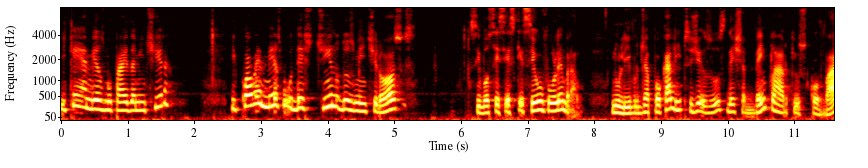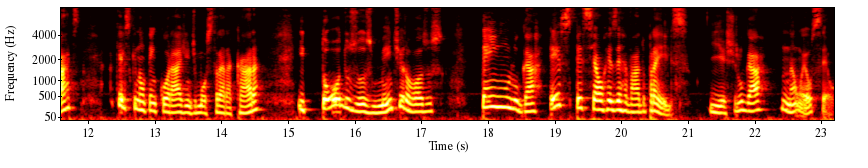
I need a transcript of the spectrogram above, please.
E quem é mesmo o pai da mentira? E qual é mesmo o destino dos mentirosos? Se você se esqueceu, eu vou lembrá-lo. No livro de Apocalipse, Jesus deixa bem claro que os covardes, aqueles que não têm coragem de mostrar a cara, e todos os mentirosos têm um lugar especial reservado para eles. E este lugar não é o céu.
